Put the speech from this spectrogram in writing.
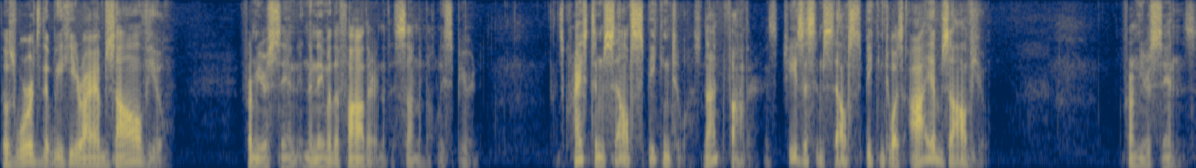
Those words that we hear, I absolve you from your sin in the name of the Father and of the Son and of the Holy Spirit. It's Christ Himself speaking to us, not Father. It's Jesus Himself speaking to us. I absolve you from your sins.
